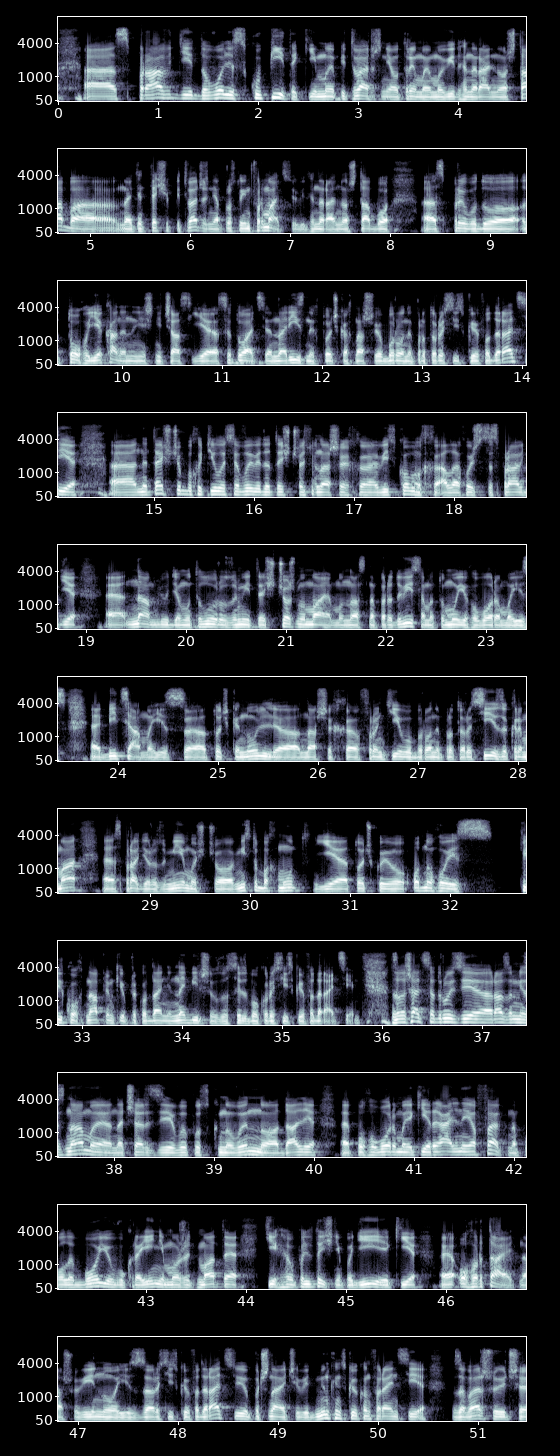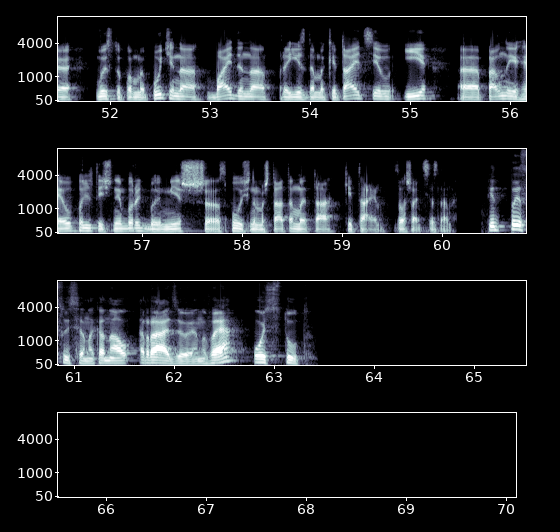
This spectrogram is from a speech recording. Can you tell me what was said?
справді доволі скупі такі ми підтвердження отримуємо від генерального штабу, навіть не те, що підтвердження, а просто інформацію від генерального штабу з приводу того, яка на нинішній час є ситуація на різних точках нашої оборони проти Російської Федерації. Е, Не те, щоб хотілося вивідати щось у наших е, військових, але хочеться справді е, нам, людям у тилу, розуміти, що ж ми маємо у нас на передовій. Саме тому і говоримо із бійцями із точки нуль наших фронтів оборони проти Росії. Зокрема, справді розуміємо, що місто Бахмут є точкою одного із. Кількох напрямків прикладання найбільших зусиль з боку Російської Федерації залишайтеся, друзі, разом із нами на черзі випуск новин. Ну а далі е, поговоримо, який реальний ефект на поле бою в Україні можуть мати ті геополітичні події, які е, огортають нашу війну із Російською Федерацією, починаючи від Мюнхенської конференції, завершуючи виступами Путіна, Байдена, приїздами китайців і е, певної геополітичної боротьби між Сполученими Штатами та Китаєм. Залишайтеся з нами. Підписуйся на канал Радіо НВ ось тут.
